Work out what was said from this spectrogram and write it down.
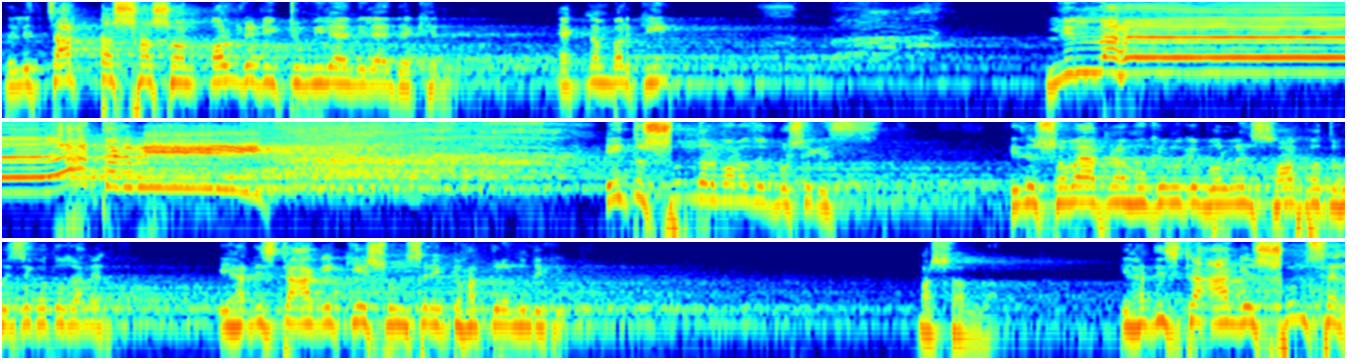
তাহলে চারটা শাসন অলরেডি একটু মিলায় মিলায় দেখেন। এক নাম্বার কি? লিল্লাহে এই তো সুন্দর মনোযোগ বসে গেছে। এই যে সবাই আপনার মুখে মুখে বললেন, সব কত হয়েছে কত জানেন? এই হাদিসটা আগে কে শুনছেন একটু হাত তুলেন দেখি। মার্শাল্লাহ এই হাদিসটা আগে শুনছেন।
